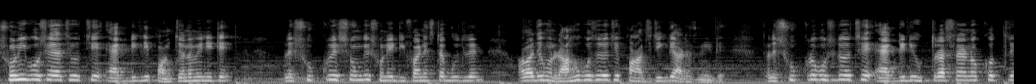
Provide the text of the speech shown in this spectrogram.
শনি বসে আছে হচ্ছে এক ডিগ্রি পঞ্চান্ন মিনিটে। তাহলে শুক্রের সঙ্গে শনির ডিফারেন্সটা বুঝলেন। আবার যখন রাহু বসে রয়েছে পাঁচ ডিগ্রি আঠাশ মিনিটে তাহলে শুক্র বসে রয়েছে এক ডিগ্রি উত্তরাশারা নক্ষত্রে,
